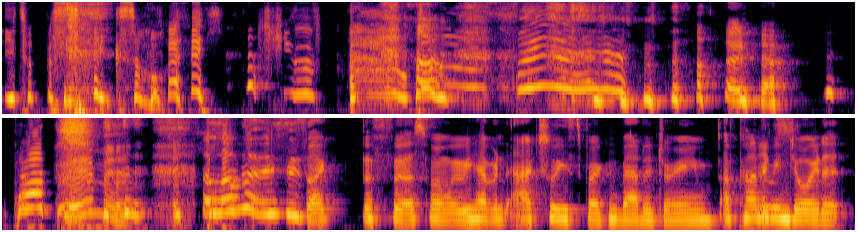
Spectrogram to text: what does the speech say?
you took the snakes away. Jesus. I don't know. God damn it. I love that this is like the first one where we haven't actually spoken about a dream. I've kind of It's- enjoyed it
